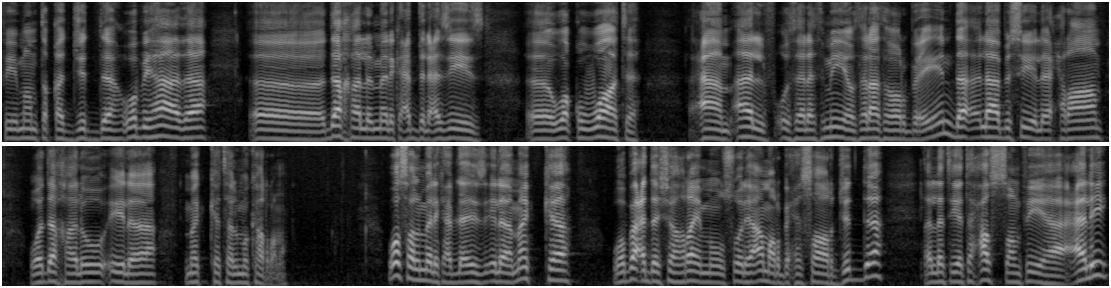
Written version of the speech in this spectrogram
في منطقة جدة وبهذا آه، دخل الملك عبد العزيز آه، وقواته عام 1343 لابسي الإحرام ودخلوا إلى مكة المكرمة. وصل الملك عبد العزيز إلى مكة وبعد شهرين من وصوله أمر بحصار جدة التي يتحصن فيها علي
